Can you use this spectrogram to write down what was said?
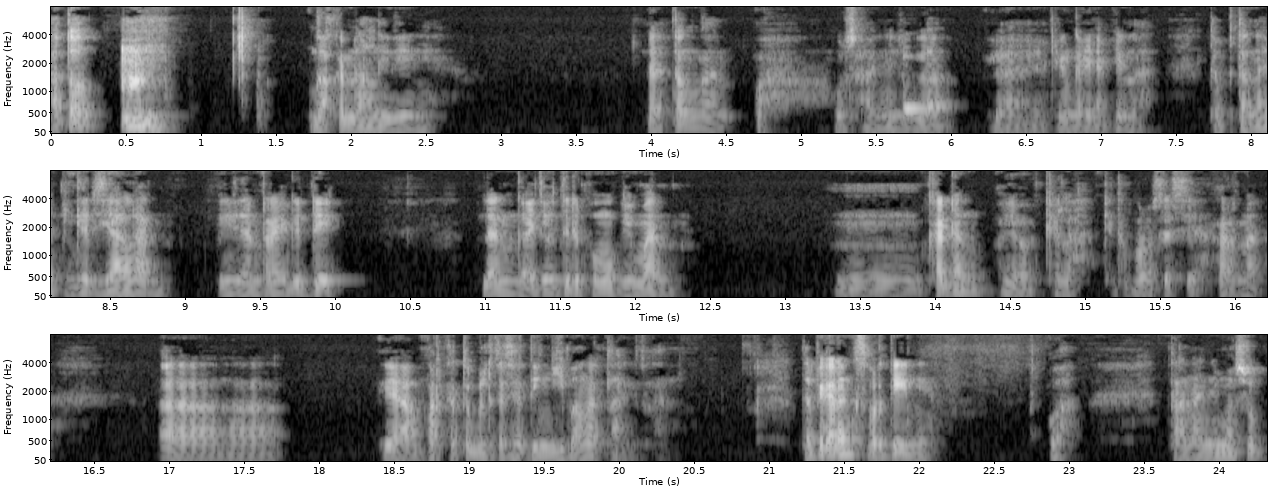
Atau nggak kenal nih dia nih. Datang kan wah usahanya juga ya yakin nggak yakin lah. Tapi tanahnya pinggir jalan pinggir jalan raya gede. Dan nggak jauh dari pemukiman hmm, kadang oh ya oke lah kita proses ya. Karena uh, ya marketabilitasnya tinggi banget lah gitu kan. Tapi kadang seperti ini. Wah tanahnya masuk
